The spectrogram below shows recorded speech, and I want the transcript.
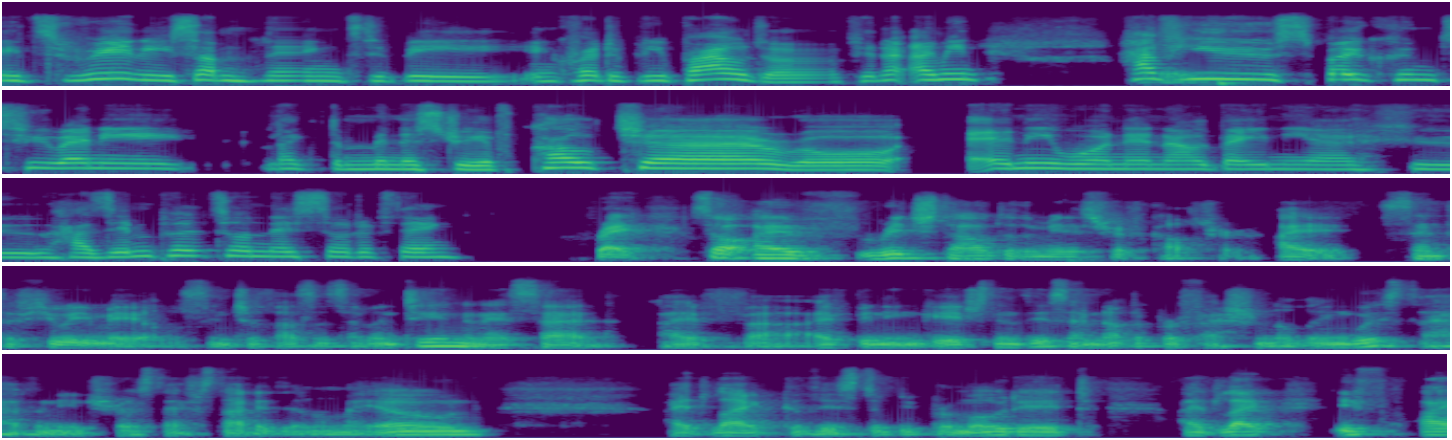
it's really something to be incredibly proud of you know i mean have you spoken to any like the ministry of culture or anyone in albania who has input on this sort of thing right so i've reached out to the ministry of culture i sent a few emails in 2017 and i said i've uh, i've been engaged in this i'm not a professional linguist i have an interest i've studied it on my own i'd like this to be promoted i'd like if i,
